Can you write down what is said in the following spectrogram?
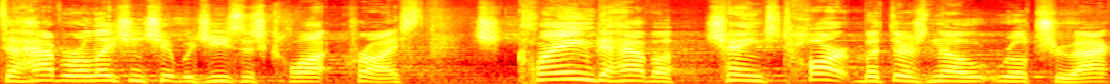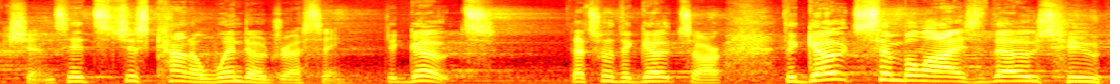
to have a relationship with Jesus Christ, claim to have a changed heart, but there's no real true actions. It's just kind of window dressing. The goats. That's what the goats are. The goats symbolize those who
